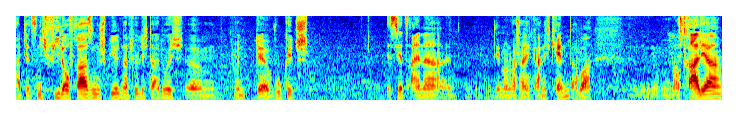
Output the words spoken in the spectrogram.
hat jetzt nicht viel auf Rasen gespielt natürlich dadurch. Ähm, und der Vukic ist jetzt einer, den man wahrscheinlich gar nicht kennt, aber Australier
